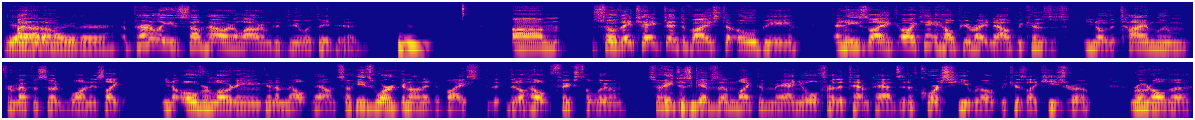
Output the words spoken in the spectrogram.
yeah, I don't, I don't know. know. either. Apparently somehow it allowed them to do what they did. Hmm. Um so they take the device to OB and he's like, "Oh, I can't help you right now because you know the time loom from episode one is like you know overloading and going to melt down." So he's working on a device that, will help fix the loom. So he just mm-hmm. gives them like the manual for the temp pads that, of course, he wrote because like he's wrote wrote all the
